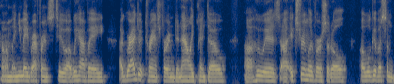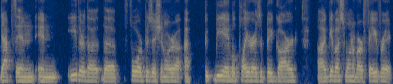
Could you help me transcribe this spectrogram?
Um, and you made reference to uh, we have a a graduate transfer in Denali Pinto, uh, who is uh, extremely versatile. Uh, will give us some depth in in either the the forward position or a, a be able player as a big guard. Uh, give us one of our favorite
